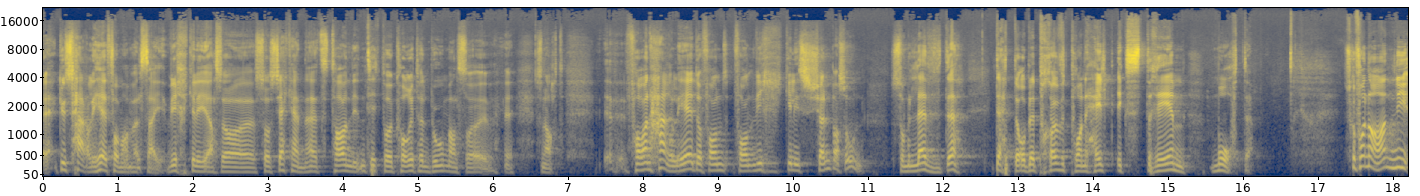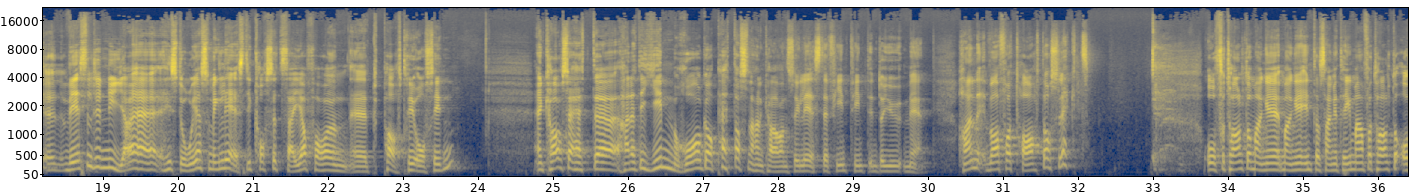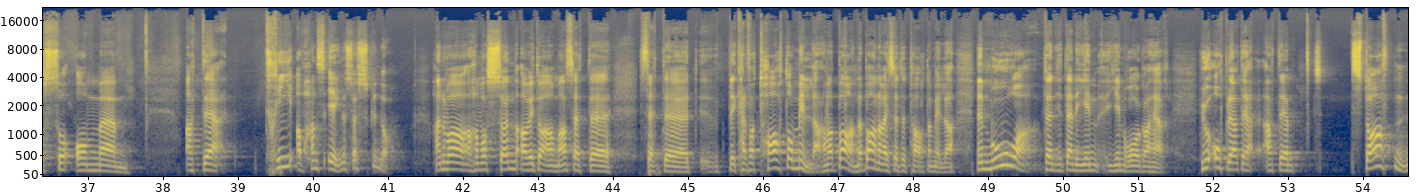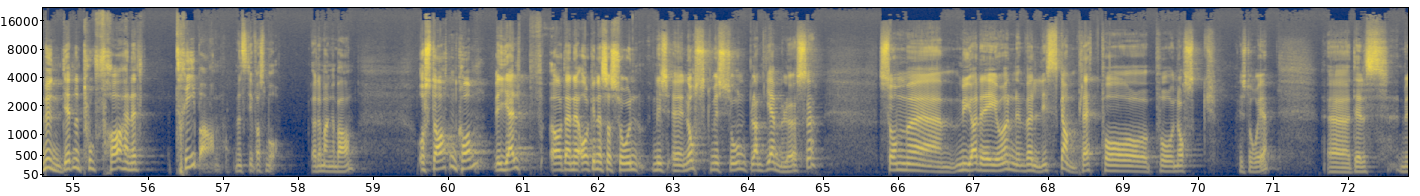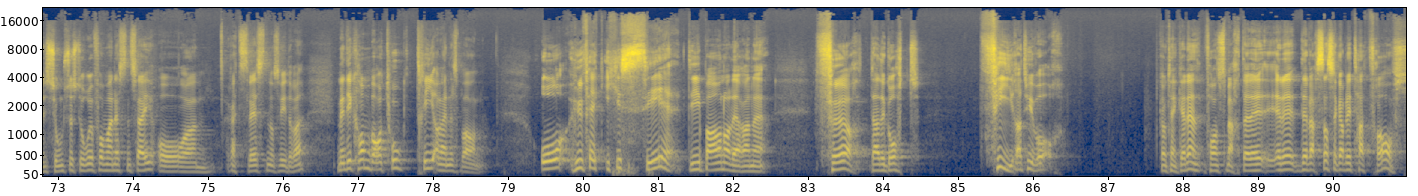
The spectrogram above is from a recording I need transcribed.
Eh, Guds herlighet, får man vel si. Virkelig. altså, Så sjekk henne. Ta en liten titt på Corriton Boom altså, eh, snart. For en herlighet og for en, for en virkelig skjønn person som levde dette og ble prøvd på en helt ekstrem måte. Jeg skal få en annen ny, eh, vesentlig nyere historie som jeg leste i Korsets seier for et par-tre år siden. En kar som heter, han heter Jim Roger Pettersen, han karen som jeg leste et fint, fint intervju med. Han var fra taterslekt og fortalte om mange, mange, interessante ting. Men han fortalte også om at tre av hans egne søsken da, han var, han var, sønn av ei dame som ble kalt for Tatermilla. Han var barnebarn av ei som het Tatermilla. Men mora til denne Jim, Jim Roger her, hun opplevde at, at Staten, myndighetene, tok fra henne tre barn mens de var små. Hun hadde mange barn. Og staten kom ved hjelp av denne organisasjonen eh, Norsk misjon blant hjemløse. Som eh, Mye av det er jo en veldig skamplett på, på norsk historie. Eh, dels misjonshistorie, får man nesten si, og rettsvesen osv. Men de kom bare og tok tre av hennes barn. Og hun fikk ikke se de barna deres før det hadde gått 24 år. Kan du tenke deg for en smerte? Er det, det verste som kan bli tatt fra oss,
